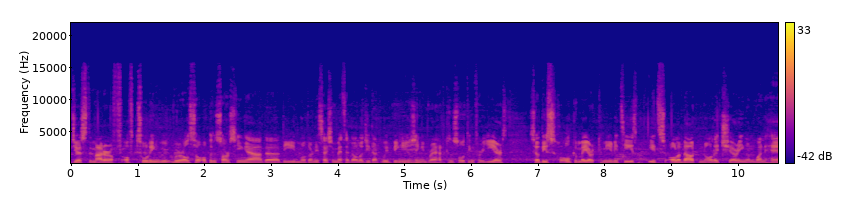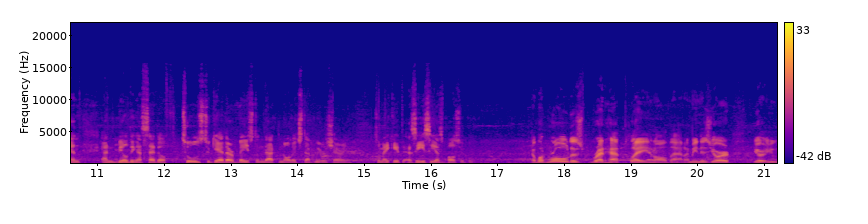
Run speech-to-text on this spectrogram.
just a matter of, of tooling, we're also open sourcing uh, the, the modernization methodology that we've been mm using in Red Hat Consulting for years. So this whole Konveyor community, it's all about knowledge sharing on one hand, and mm building a set of tools together based on that knowledge that we are sharing, to make it as easy as possible. And what role does Red Hat play in all that? I mean, is your, your you,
